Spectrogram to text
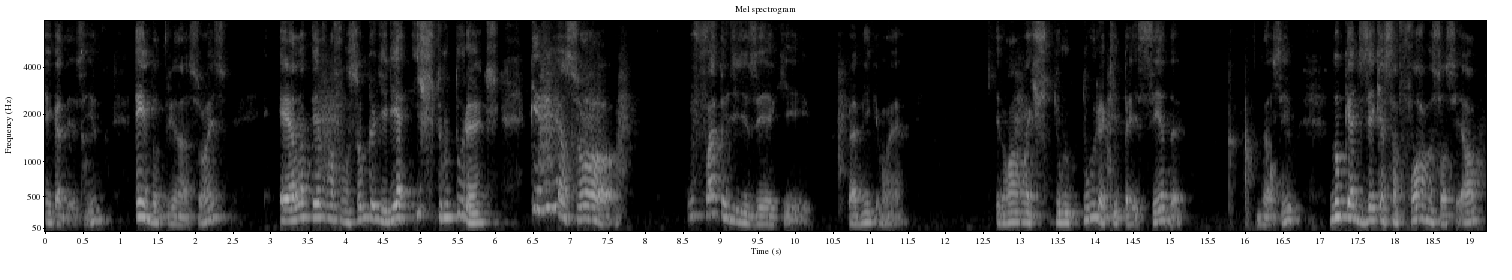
em catecismos, em doutrinações, ela teve uma função que eu diria estruturante. Porque, veja só, o fato de dizer que, para mim, que não é que não há uma estrutura que preceda o racismo, não quer dizer que essa forma social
